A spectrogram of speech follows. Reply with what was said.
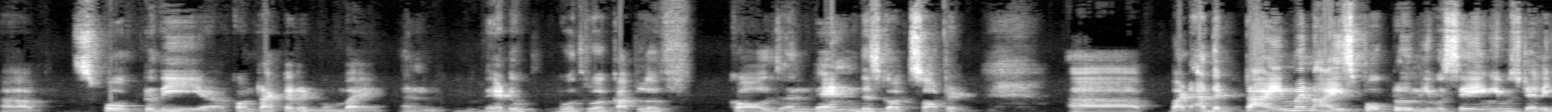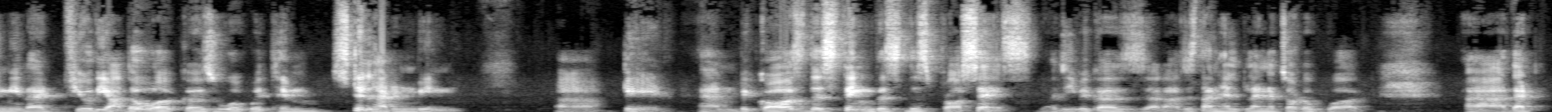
uh, spoke to the uh, contractor in Mumbai and they had to go through a couple of calls and then this got sorted. Uh, but at the time when I spoke to him, he was saying, he was telling me that few of the other workers who were with him still hadn't been uh, paid. And because this thing, this this process, Aajeevika's Rajasthan helpline had sort of worked, uh, that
